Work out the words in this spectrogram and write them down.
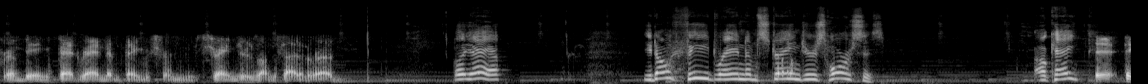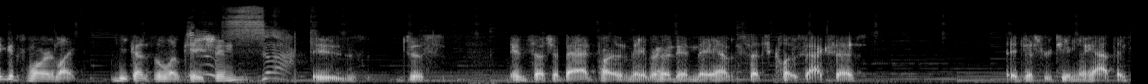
from being fed random things from strangers on the side of the road. Well, yeah. You don't feed random strangers horses. Okay? I think it's more like because the location is just in such a bad part of the neighborhood and they have such close access. It just routinely happens.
